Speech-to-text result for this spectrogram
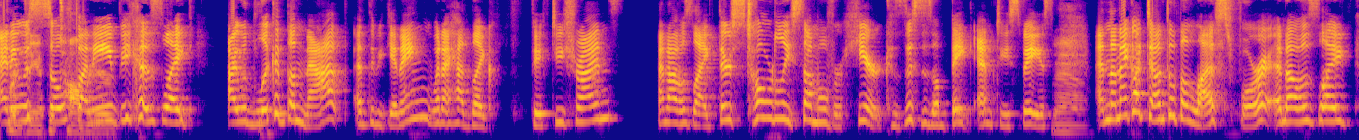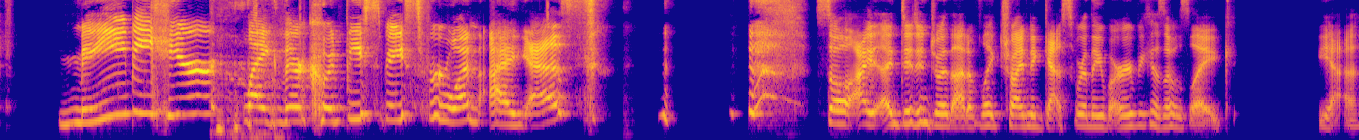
and it was so funny your- because like I would look at the map at the beginning when I had like 50 shrines and I was like there's totally some over here cuz this is a big empty space. Yeah. And then I got down to the last four and I was like maybe here like there could be space for one, I guess. so I I did enjoy that of like trying to guess where they were because I was like yeah.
